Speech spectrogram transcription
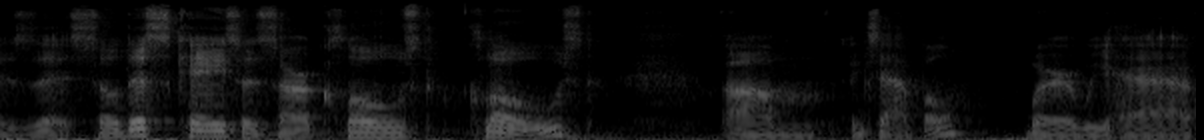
is this. So this case is our closed closed um, example where we have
